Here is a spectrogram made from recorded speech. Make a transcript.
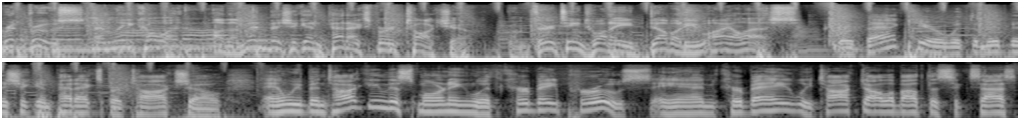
Rick Preuss and Lee Cohen on the Mid Michigan Pet Expert Talk Show from 1320 WILS. We're back here with the Mid Michigan Pet Expert Talk Show, and we've been talking this morning with Kirbay Preuss. And Kirbay, we talked all about the success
